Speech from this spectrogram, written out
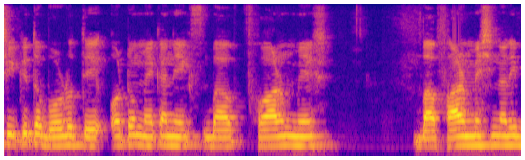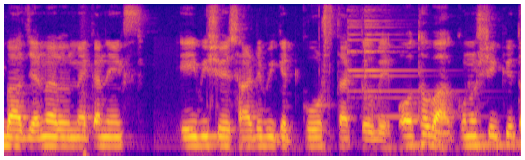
স্বীকৃত বোর্ড হতে অটো মেকানিক্স বা ফার্ম বা ফার্ম মেশিনারি বা জেনারেল মেকানিক্স এই বিষয়ে সার্টিফিকেট কোর্স থাকতে হবে, অথবা কোনো স্বীকৃত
